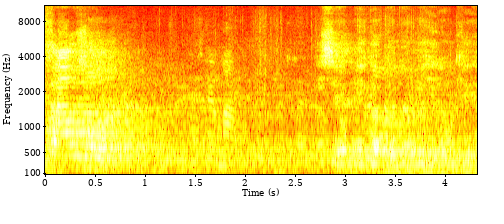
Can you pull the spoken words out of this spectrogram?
Foul's on. He said make up a number, he don't care.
